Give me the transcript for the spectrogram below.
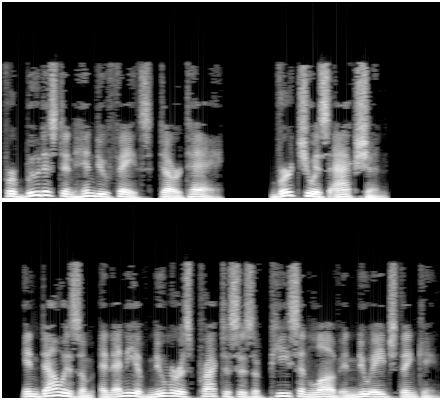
For Buddhist and Hindu faiths, dharte virtuous action in Taoism, and any of numerous practices of peace and love in New Age thinking.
